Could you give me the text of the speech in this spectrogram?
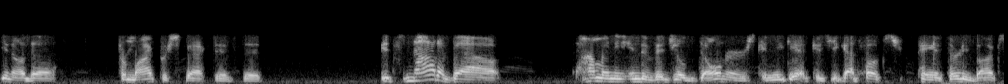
you know, the from my perspective that it's not about how many individual donors can you get because you got folks paying 30 bucks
